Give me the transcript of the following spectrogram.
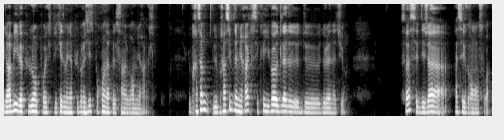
Le rabbi va plus loin pour expliquer de manière plus précise pourquoi on appelle ça un grand miracle. Le principe, d'un miracle, c'est qu'il va au-delà de, la nature. Ça, c'est déjà assez grand en soi.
